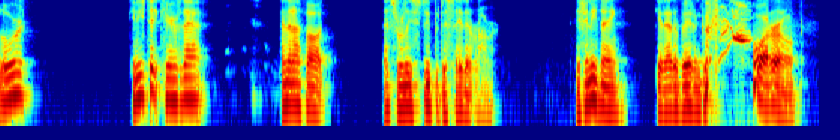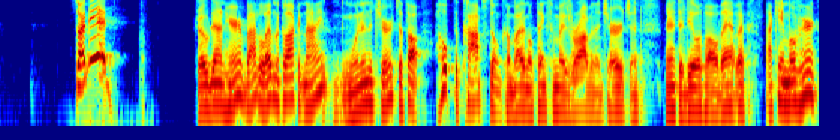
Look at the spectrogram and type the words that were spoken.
Lord, can you take care of that? And then I thought, that's really stupid to say that, Robert. If anything, get out of bed and go turn the water on. So I did. Drove down here about 11 o'clock at night, went in the church. I thought, I hope the cops don't come by. They're going to think somebody's robbing the church and they have to deal with all that. But I came over here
